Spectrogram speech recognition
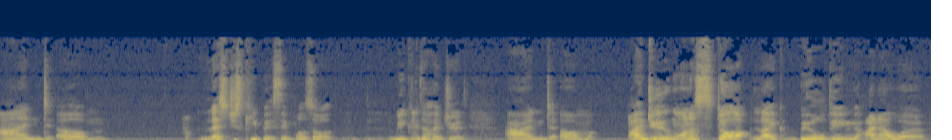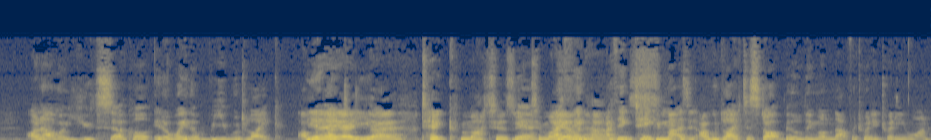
and um, let's just keep it simple. So weekly tahajjud, and um, I do want to start like building on our on our youth circle in a way that we would like. I would yeah, like yeah, yeah. That. Take matters Yeah, into my I own think, hands. I think taking matters. in- I would like to start building on that for 2021,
